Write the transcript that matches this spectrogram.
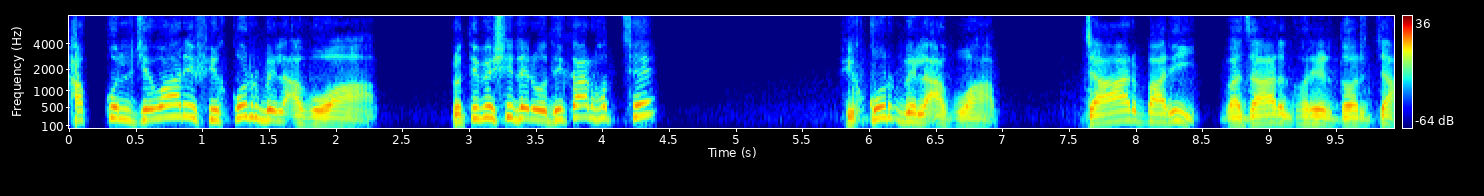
হাক্কুল জেওয়ারি ফিকুর বিল আবুয়াব প্রতিবেশীদের অধিকার হচ্ছে ফিকুর বিল আবুয়াব যার বাড়ি বা যার ঘরের দরজা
